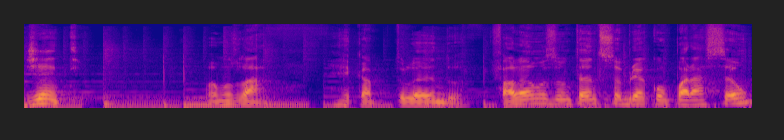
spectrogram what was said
Gente, vamos lá. Recapitulando, falamos um tanto sobre a comparação.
